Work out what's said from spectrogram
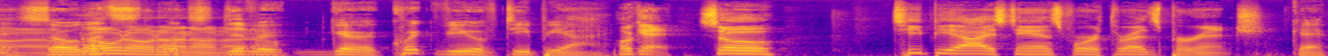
no, no, so no, let's, no, no, let's no, no, give, no. A, give a quick view of TPI. Okay, so TPI stands for threads per inch. Okay.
